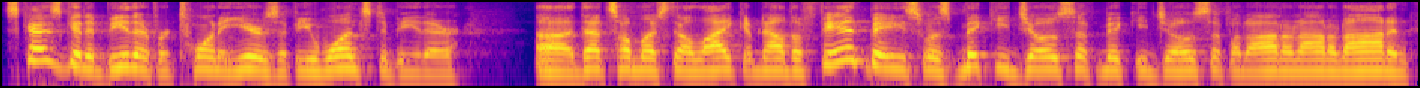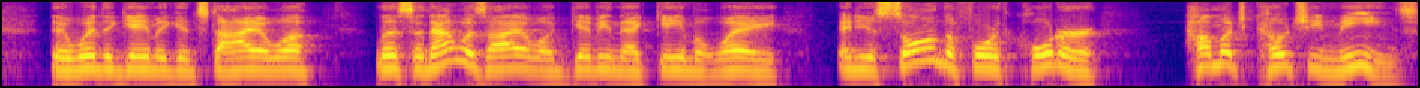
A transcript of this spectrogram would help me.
this guy's going to be there for 20 years if he wants to be there. Uh, that's how much they'll like him. Now the fan base was Mickey Joseph, Mickey Joseph, and on and on and on, and they win the game against Iowa. Listen, that was Iowa giving that game away and you saw in the fourth quarter how much coaching means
